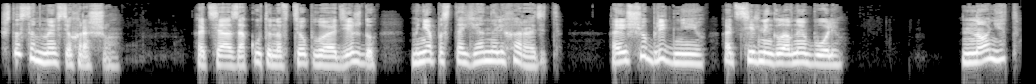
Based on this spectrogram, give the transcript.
что со мной все хорошо. Хотя закутана в теплую одежду, меня постоянно лихорадит. А еще бледнею от сильной головной боли. Но нет,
